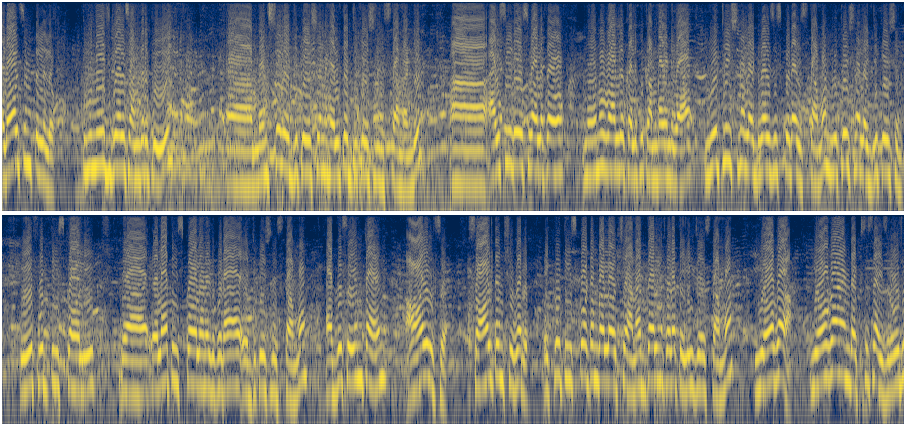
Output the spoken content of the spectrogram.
అడాల్సన్ పిల్లలు టీనేజ్ గర్ల్స్ అందరికీ మెన్స్ట్రల్ ఎడ్యుకేషన్ హెల్త్ ఎడ్యుకేషన్ ఇస్తామండి. ఐసీడిఎస్ వాళ్ళతో మేము వాళ్ళు కలిపి కంబైన్డ్గా న్యూట్రిషనల్ అడ్వైజెస్ కూడా ఇస్తాము. న్యూట్రిషనల్ ఎడ్యుకేషన్ ఏ ఫుడ్ తీసుకోవాలి ఎలా తీసుకోవాలనేది కూడా ఎడ్యుకేషన్ ఇస్తాము. At the same time oils salt and sugar ఎక్కువ తీసుకోవటం వల్ల వచ్చే అనర్థాలను కూడా తెలియజేస్తాము. యోగా యోగా అండ్ ఎక్సర్సైజ్ రోజు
